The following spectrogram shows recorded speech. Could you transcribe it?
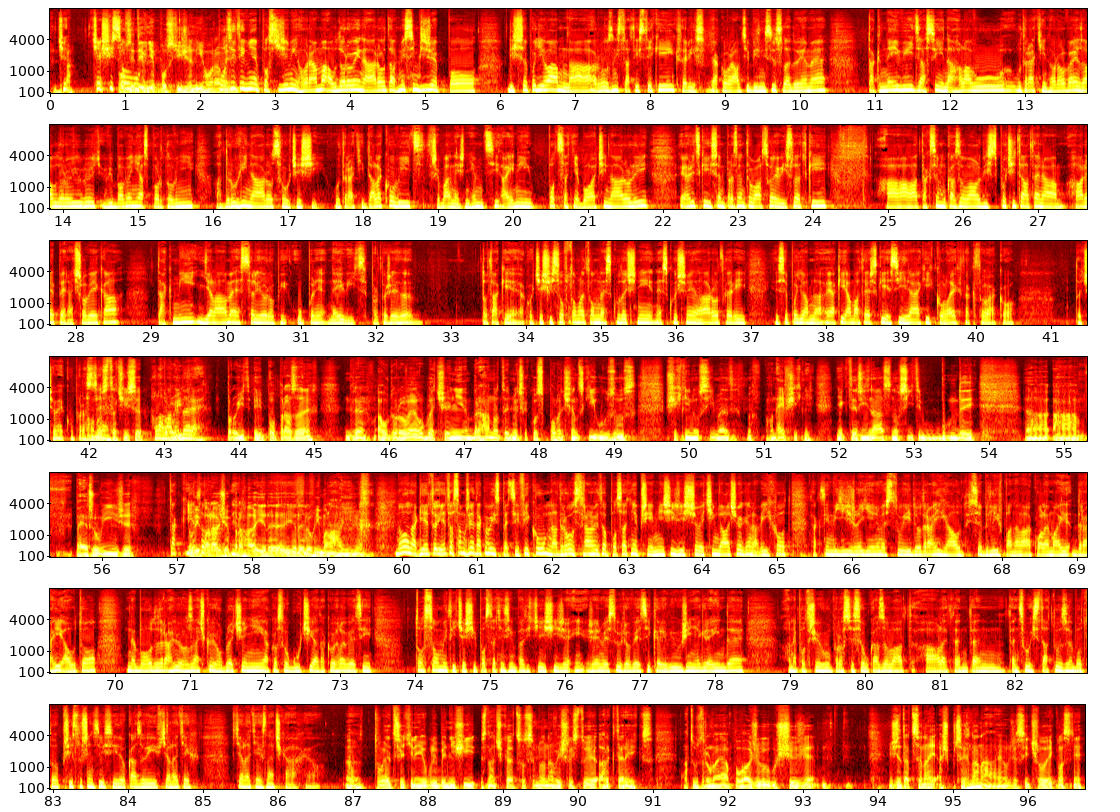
Če, Češi jsou pozitivně postižený horami? Pozitivně postižený horama, outdoorový národ a myslím si, že po, když se podívám na různé statistiky, které jako v rámci biznisu sledujeme, tak nejvíc asi na hlavu utratí norové za outdoorové vybavení a sportovní a druhý národ jsou Češi. Utratí daleko víc, třeba než Němci a jiný podstatně bohatší národy. Já vždycky, když jsem prezentoval svoje výsledky, a tak jsem ukazoval, když spočítáte na HDP na člověka, tak my děláme z celé Evropy úplně nejvíc, protože to tak je. Jako Češi jsou v tomhle neskutečný, neskutečný národ, který, když se podívám na jaký amatérský jezdí na jakých kolech, tak to jako to člověku prostě ono stačí se hlava projít, nebere. Projít i po Praze, kde outdoorové oblečení je bráno teď mi řekl společenský úzus. Všichni nosíme, no ne všichni, někteří z nás nosí ty bundy a, a péřový, že tak to vypadá, to, že Praha jede, jede do Himalájí. No, tak je to, je to samozřejmě takový specifikum. Na druhou stranu je to podstatně příjemnější, když čím dál člověk je na východ, tak tím vidíš, že lidi investují do drahých aut, se bydlí v paneláku, ale mají drahý auto, nebo do drahého značkového oblečení, jako jsou Gucci a takovéhle věci. To jsou mi ty Češi podstatně sympatičtější, že, že investují do věcí, které využijí někde jinde a nepotřebuju prostě se ukazovat, ale ten, ten, ten svůj status nebo to příslušenství si dokazují v těle těch, v těle těch značkách. Jo. Eh, tvoje třetí nejoblíbenější značka, co si měl na vyšlistu, je Arcteryx. A tu zrovna já považuji už, že, že ta cena je až přehnaná, jo? že si člověk vlastně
